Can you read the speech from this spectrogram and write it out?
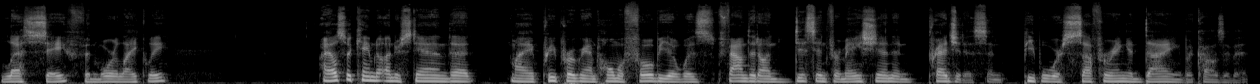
less safe and more likely. I also came to understand that my pre programmed homophobia was founded on disinformation and prejudice, and people were suffering and dying because of it.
